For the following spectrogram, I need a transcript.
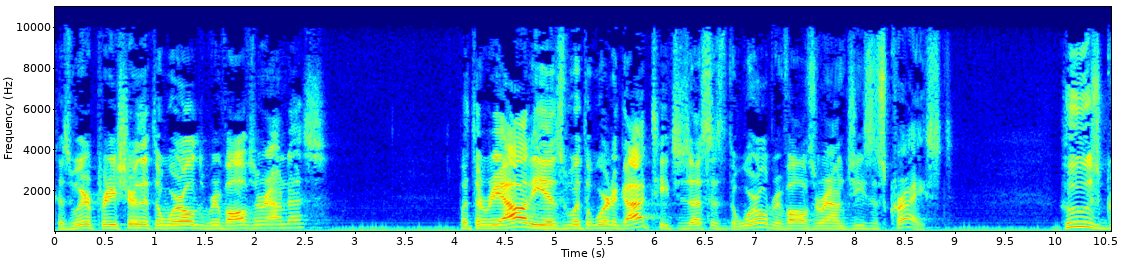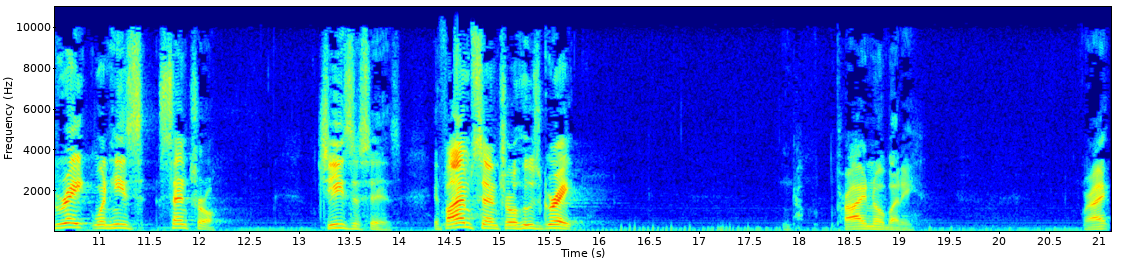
Because we're pretty sure that the world revolves around us. But the reality is, what the Word of God teaches us is the world revolves around Jesus Christ. Who's great when He's central? Jesus is. If I'm central, who's great? Probably nobody. Right?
